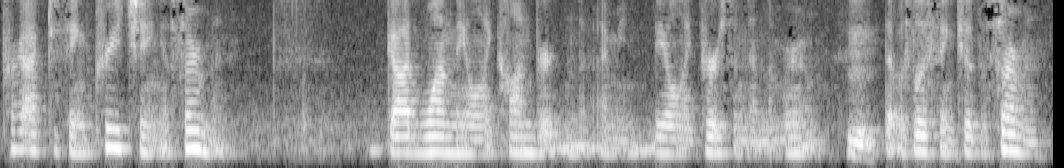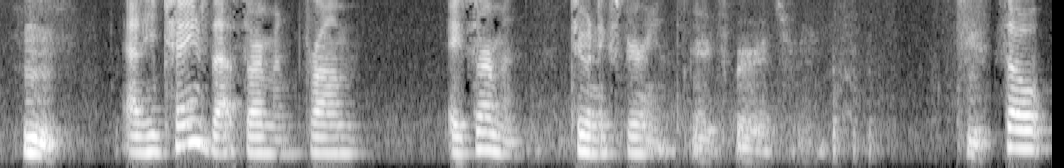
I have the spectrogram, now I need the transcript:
practicing preaching a sermon, God won the only convert, in the, I mean, the only person in the room that was listening to the sermon. Hmm. And he changed that sermon from a sermon to an experience. The experience? So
